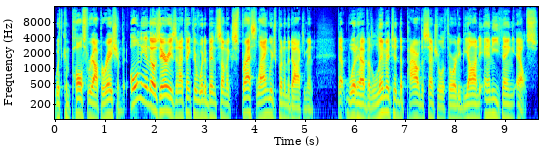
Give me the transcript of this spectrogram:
with compulsory operation, but only in those areas. And I think there would have been some express language put in the document that would have limited the power of the central authority beyond anything else.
